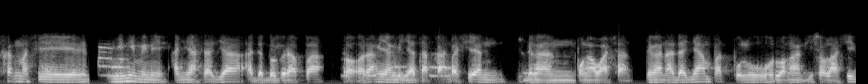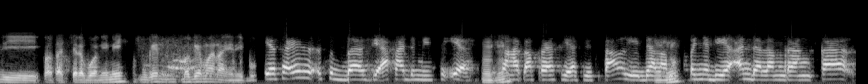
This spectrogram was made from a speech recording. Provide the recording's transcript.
kan masih minim ini. Hanya saja ada beberapa orang yang dinyatakan pasien dengan pengawasan. Dengan adanya 40 ruangan isolasi di kota Cirebon ini, mungkin bagaimana ini Bu? Ya saya sebagai akademisi ya, mm -hmm. sangat apresiasi sekali dalam mm -hmm. penyediaan dalam rangka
